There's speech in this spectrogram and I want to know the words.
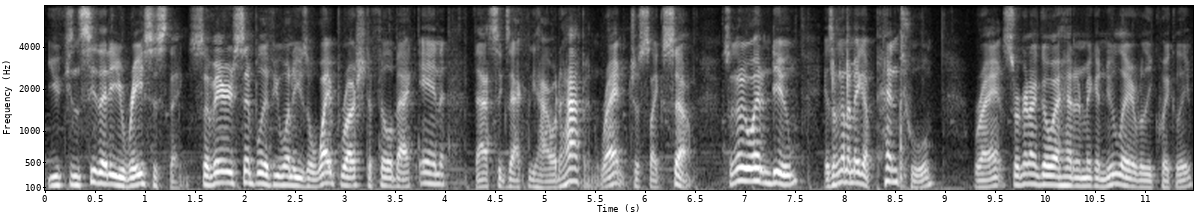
you can see that it erases things so very simply if you want to use a white brush to fill it back in that's exactly how it happened right just like so so I'm gonna go ahead and do is I'm gonna make a pen tool right? So we're going to go ahead and make a new layer really quickly.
